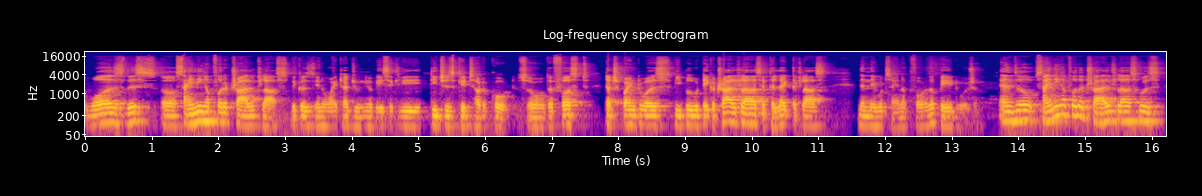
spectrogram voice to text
was this uh, signing up for a trial class because you know white hat junior basically teaches kids how to code so the first touch point was people would take a trial class. If they liked the class, then they would sign up for the paid version. And so signing up for the trial class was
